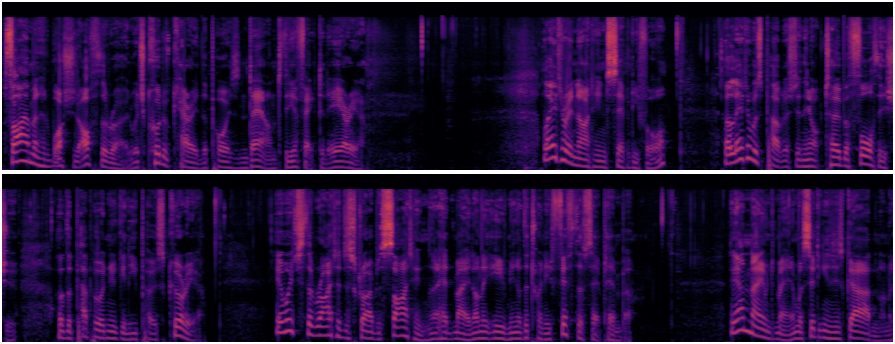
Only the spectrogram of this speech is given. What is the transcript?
Firemen had washed it off the road, which could have carried the poison down to the affected area. Later in 1974, a letter was published in the October 4th issue of the Papua New Guinea Post Courier, in which the writer described a sighting they had made on the evening of the 25th of September. The unnamed man was sitting in his garden on a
